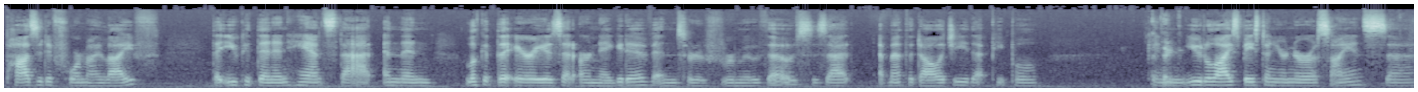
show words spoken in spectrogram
positive for my life, that you could then enhance that and then look at the areas that are negative and sort of remove those? Is that a methodology that people can think- utilize based on your neuroscience uh,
